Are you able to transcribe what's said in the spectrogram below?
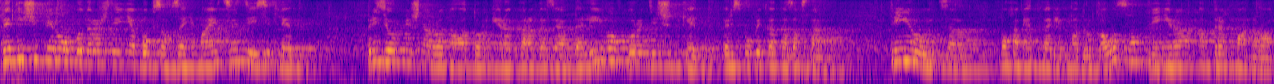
2001 года рождения боксом занимается 10 лет призер международного турнира Карагазы Абдалиева в городе Шимкент, Республика Казахстан. Тренируется Мухаммед Карим под руководством тренера Абдрахманова.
